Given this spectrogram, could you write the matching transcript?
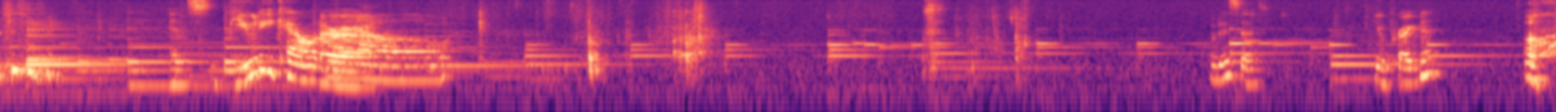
it's Beautycounter. no. What is this? You pregnant?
